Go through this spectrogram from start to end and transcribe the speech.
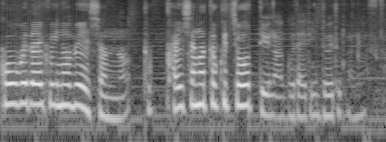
神戸大学イノベーションのと会社の特徴っていうのは具体的にどういうところにありますか？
